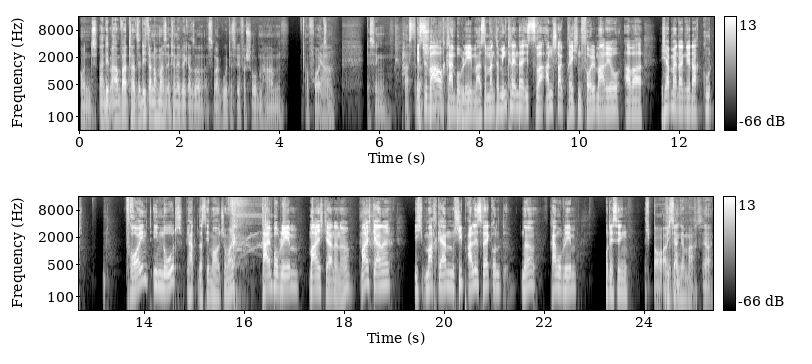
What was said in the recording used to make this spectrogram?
Und an dem Abend war tatsächlich dann nochmal das Internet weg. Also es war gut, dass wir verschoben haben auf heute. Ja. Deswegen passte das. Es schon. war auch kein Problem. Also mein Terminkalender ist zwar anschlagbrechend voll, Mario, aber ich habe mir dann gedacht, gut, Freund in Not, wir hatten das Thema heute schon mal, kein Problem, mache ich gerne, ne? Mache ich gerne. Ich mach gern, schieb alles weg und, ne, kein Problem. Und deswegen ich baue alles. ich gern gemacht. Ja,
